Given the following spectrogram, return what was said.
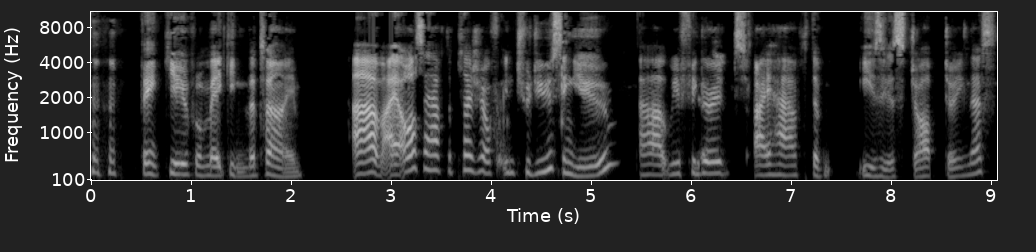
Thank you for making the time. Um, I also have the pleasure of introducing you. Uh, we figured I have the easiest job doing this.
